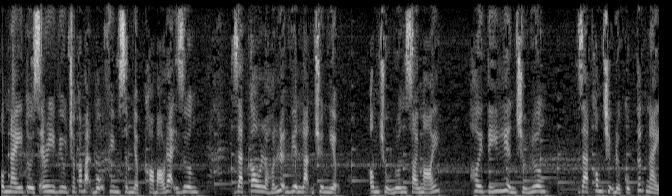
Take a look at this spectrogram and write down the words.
Hôm nay tôi sẽ review cho các bạn bộ phim xâm nhập kho báu đại dương. Giạt câu là huấn luyện viên lặn chuyên nghiệp, ông chủ luôn soi mói, hơi tí liền trừ lương. Giạt không chịu được cục tức này,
